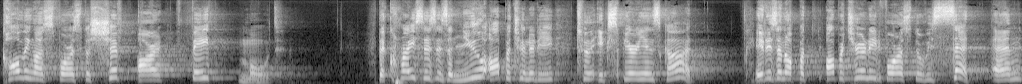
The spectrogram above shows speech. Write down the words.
calling us for us to shift our faith mode. The crisis is a new opportunity to experience God. It is an opp- opportunity for us to reset and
